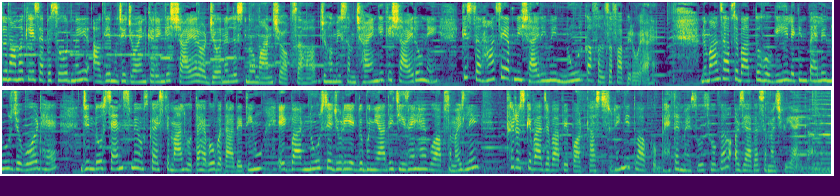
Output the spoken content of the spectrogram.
उर्दू नामा के इस एपिसोड में आगे मुझे ज्वाइन करेंगे शायर और जर्नलिस्ट नोमान शौक साहब, जो हमें समझाएँगे कि शायरों ने किस तरह से अपनी शायरी में नूर का फलसफा पिरोया है। नुमान साहब से बात तो होगी ही, लेकिन पहले नूर जो वर्ड है, जिन दो सेंस में उसका इस्तेमाल होता है, वो बता देती हूँ। एक बार नूर से जुड़ी एक दो बुनियादी चीज़ें हैं, वो आप समझ लें। फिर उसके बाद जब आप ये पॉडकास्ट सुनेंगे तो आपको बेहतर महसूस होगा और ज़्यादा समझ भी आएगा।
